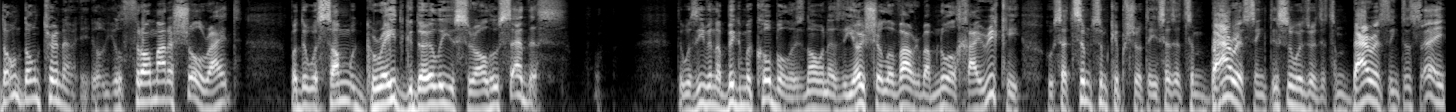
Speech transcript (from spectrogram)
Don't don't turn. A, you'll, you'll throw him out of shul, right? But there was some great Gedolei Yisrael who said this. There was even a big Makubal, is known as the Yosher Levav, Abnul Chayriki, who said Tzimtzum Kipshuta. He says it's embarrassing, this is what it's embarrassing to say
